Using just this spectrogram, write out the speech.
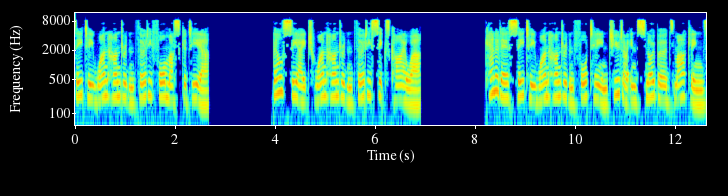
CT134 Musketeer. Bell CH136 Kiowa Canadair CT-114 Tutor in Snowbird's markings.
